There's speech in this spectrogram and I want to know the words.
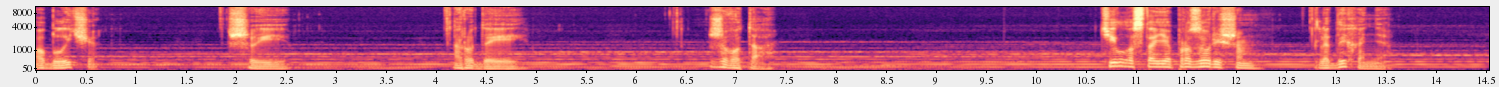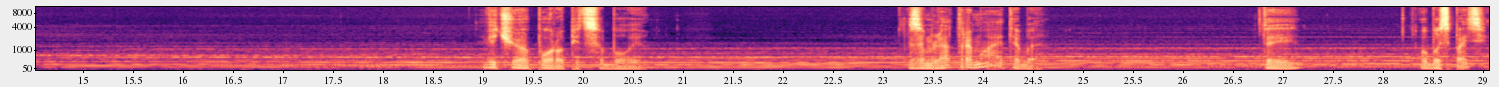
обличчя, шиї, грудей, живота. Тіло стає прозорішим для дихання. Відчуй опору під собою. Земля тримає тебе. Ти у безпеці.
